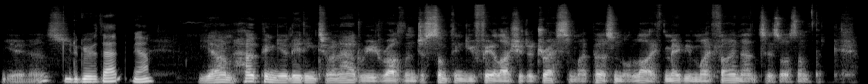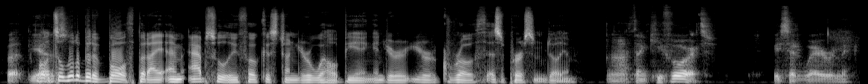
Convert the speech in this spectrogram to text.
Yes. You'd agree with that? Yeah. Yeah, I'm hoping you're leading to an ad read rather than just something you feel I should address in my personal life, maybe my finances or something. But yes, Well, it's a little bit of both, but I am absolutely focused on your well-being and your your growth as a person, William. Ah, thank you for it. He said warily.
